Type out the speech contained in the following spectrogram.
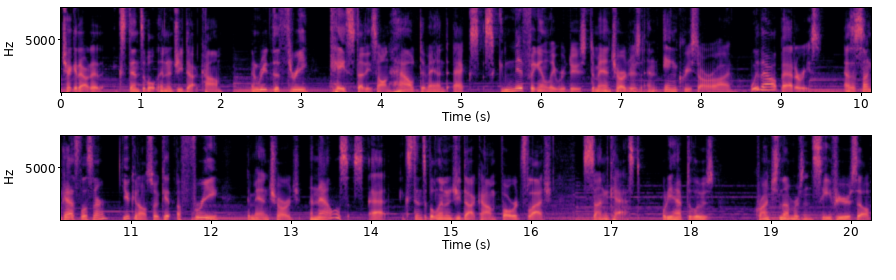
Check it out at extensibleenergy.com and read the three case studies on how DemandX significantly reduced demand charges and increased ROI without batteries. As a Suncast listener, you can also get a free demand charge analysis at extensibleenergy.com forward slash suncast. What do you have to lose? Crunch the numbers and see for yourself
